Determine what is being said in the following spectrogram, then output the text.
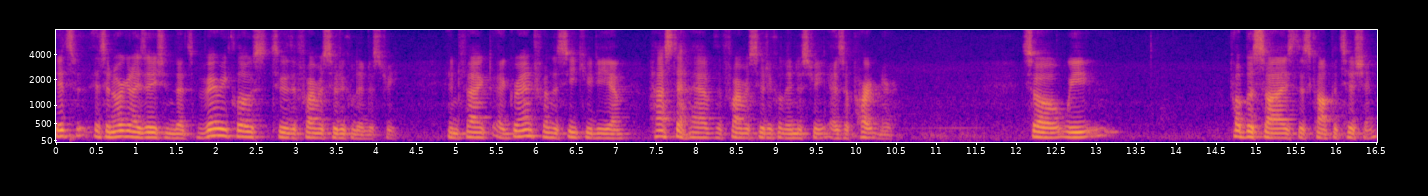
it's, it's an organization that's very close to the pharmaceutical industry. In fact, a grant from the CQDM has to have the pharmaceutical industry as a partner. So we publicized this competition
